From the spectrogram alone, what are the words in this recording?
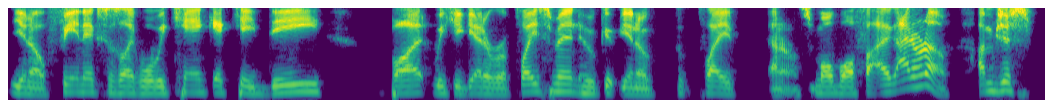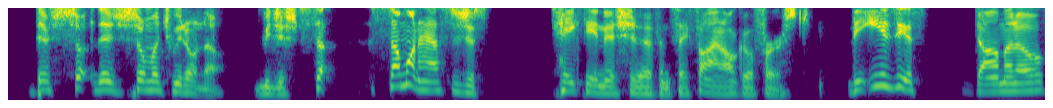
you know Phoenix is like well we can't get KD but we could get a replacement who could you know play I don't know small ball five I don't know I'm just there's so there's so much we don't know we just So someone has to just take the initiative and say, "Fine, I'll go first. The easiest domino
